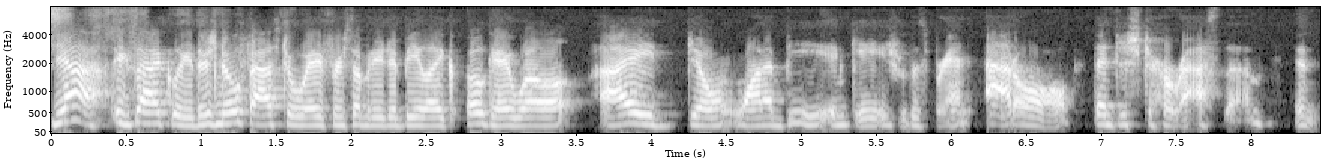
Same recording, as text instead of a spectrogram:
Yeah, exactly. There's no faster way for somebody to be like, okay, well, I don't want to be engaged with this brand at all than just to harass them. And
